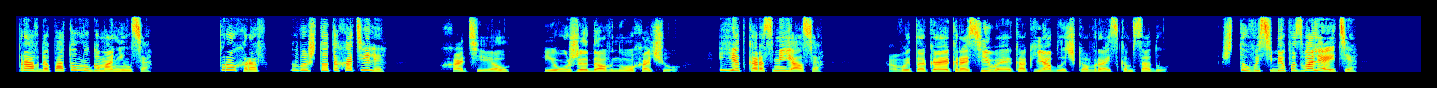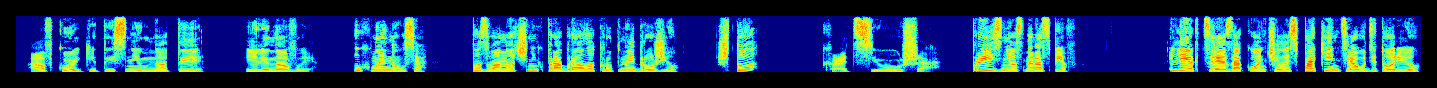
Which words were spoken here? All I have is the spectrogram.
правда, потом угомонился. «Прохоров, вы что-то хотели?» «Хотел. И уже давно хочу». Едко рассмеялся. «Вы такая красивая, как яблочко в райском саду». «Что вы себе позволяете?» «А в койке ты с ним на «ты» или на «вы»?» Ухмыльнулся. Позвоночник пробрала крупной дрожью. «Что?» «Катюша!» — произнес нараспев. «Лекция закончилась, покиньте аудиторию!»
